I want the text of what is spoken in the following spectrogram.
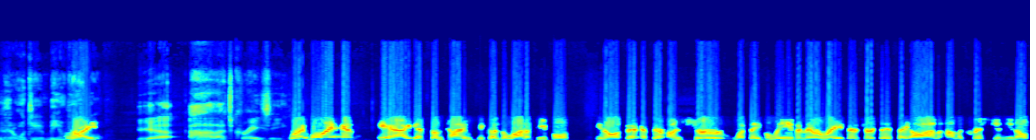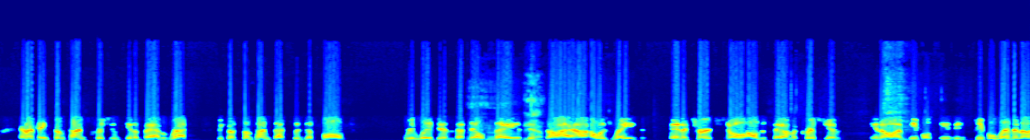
They don't want you being Right. vulnerable. Yeah. Ah, that's crazy. Right. Well, and yeah, I guess sometimes because a lot of people, you know, if they're if they're unsure what they believe and they were raised in a church, they say, "Oh, I'm I'm a Christian," you know. And I think sometimes Christians get a bad rep because sometimes that's the default religion that they'll Mhm. say. It's just I I was raised in a church, so I'll just say I'm a Christian, you know. And people see these people living a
